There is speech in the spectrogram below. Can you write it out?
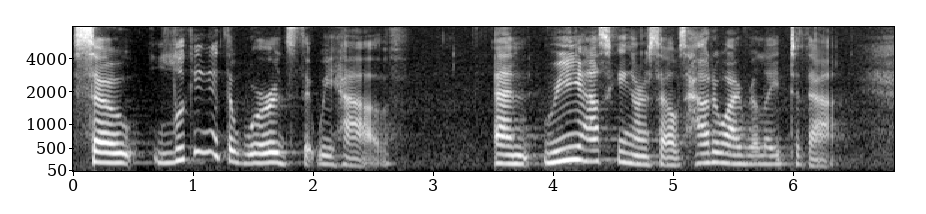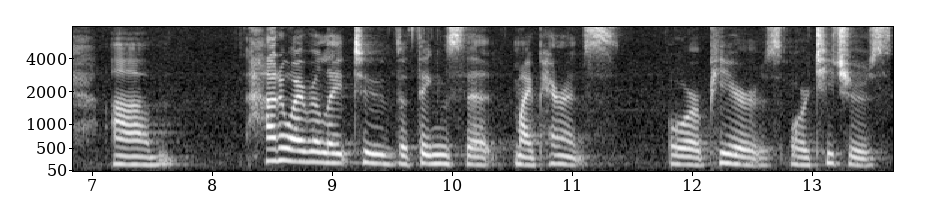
So, looking at the words that we have and re asking ourselves, how do I relate to that? Um, how do I relate to the things that my parents or peers or teachers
